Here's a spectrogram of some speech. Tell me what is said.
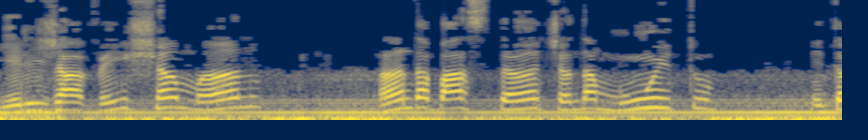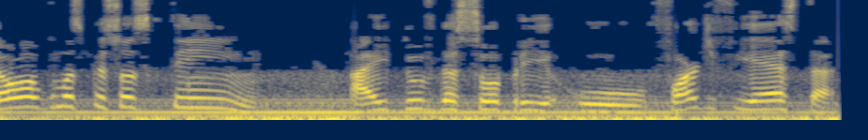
E ele já vem chamando, anda bastante, anda muito. Então algumas pessoas que têm aí dúvidas sobre o Ford Fiesta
